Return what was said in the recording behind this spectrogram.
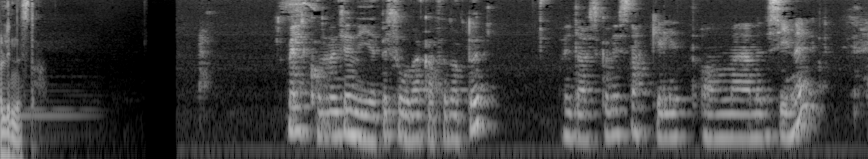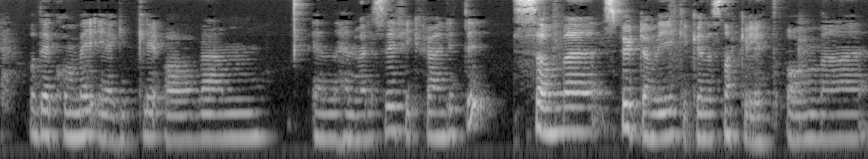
Og Linnestad. Velkommen til en ny episode av Kaffedoktor. Og I dag skal vi snakke litt om eh, medisiner. Og det kommer egentlig av em, en henvendelse vi fikk fra en lytter som eh, spurte om vi ikke kunne snakke litt om eh,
